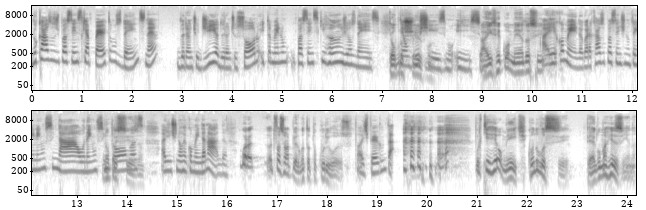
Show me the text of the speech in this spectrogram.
No caso de pacientes que apertam os dentes, né? Durante o dia, durante o sono, e também no pacientes que rangem os dentes. Que é o tem um bruxismo. bruxismo. Isso. Aí recomenda-se. Aí recomenda. Agora, caso o paciente não tenha nenhum sinal, nenhum sintomas, a gente não recomenda nada. Agora, eu vou te fazer uma pergunta, estou curioso. Pode perguntar. Porque realmente, quando você pega uma resina,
